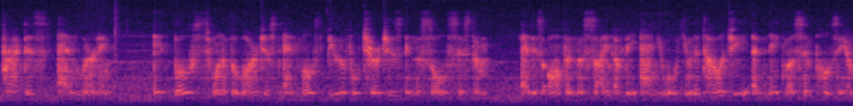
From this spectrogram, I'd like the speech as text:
practice, and learning. It boasts one of the largest and most beautiful churches in the Sol system, and is often the site of the annual Unitology Enigma Symposium.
